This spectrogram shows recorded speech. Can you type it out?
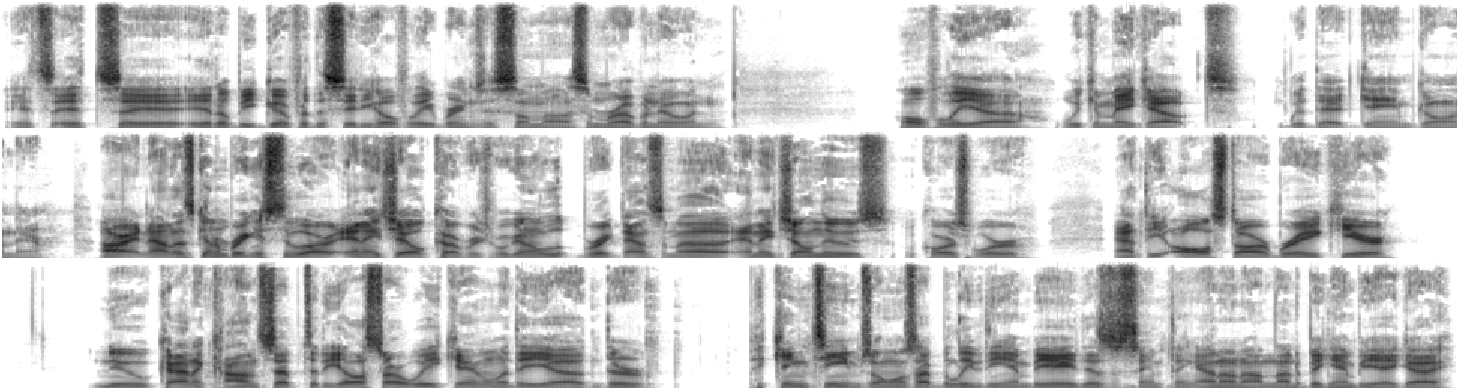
it's it's uh, it'll be good for the city. Hopefully, it brings us some uh, some revenue, and hopefully, uh, we can make out with that game going there. All right, now that's going to bring us to our NHL coverage. We're going to break down some uh, NHL news. Of course, we're at the All Star break here. New kind of concept to the All Star weekend where the uh, they're picking teams. Almost, I believe the NBA does the same thing. I don't know. I'm not a big NBA guy.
